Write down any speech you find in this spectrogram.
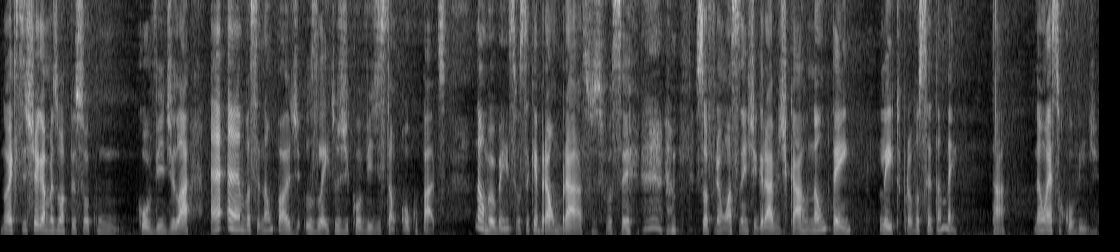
Não é que se chegar mais uma pessoa com Covid lá, ah, ah, você não pode. Os leitos de Covid estão ocupados. Não, meu bem, se você quebrar um braço, se você sofrer um acidente grave de carro, não tem leito para você também, tá? Não é só Covid.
